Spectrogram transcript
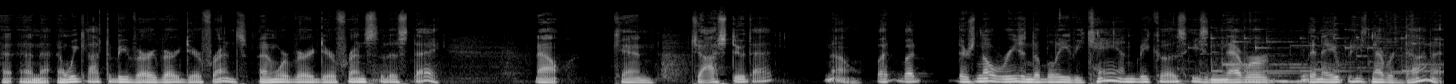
and, and that. and we got to be very, very dear friends, and we're very dear friends to this day. Now, can Josh do that? No, but but there's no reason to believe he can because he's never been able. He's never done it.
